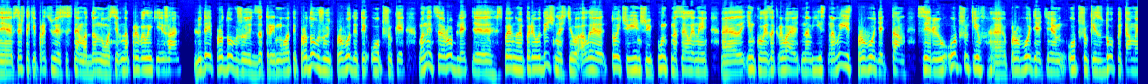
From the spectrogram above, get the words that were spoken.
е, все ж таки працює система доносів на превеликий жаль. Людей продовжують затримувати, продовжують проводити обшуки. Вони це роблять е, з певною періодичністю, але той чи інший пункт населений е, інколи закривають на в'їзд на виїзд, проводять там серію обшуків, е, проводять е, обшуки з допитами.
